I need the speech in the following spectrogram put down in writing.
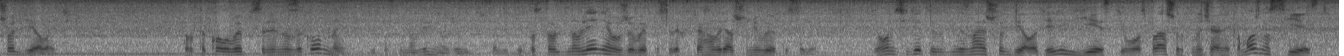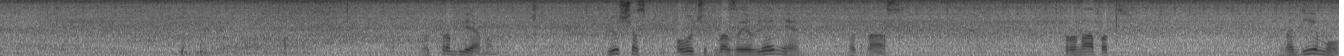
Что делать? Протокол выписали незаконный, И постановление уже выписали. и постановление уже выписали, хотя говорят, что не выписали. И он сидит и не знает, что делать. Или есть его. Спрашивает у начальника, можно съесть? Вот проблема. Плюс сейчас получит два заявления от нас про напад на Діму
